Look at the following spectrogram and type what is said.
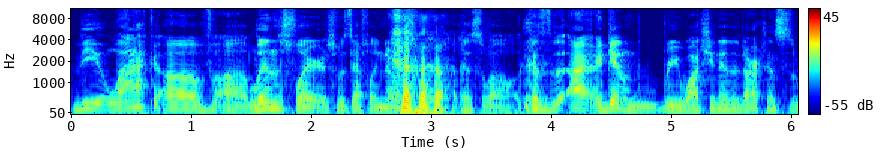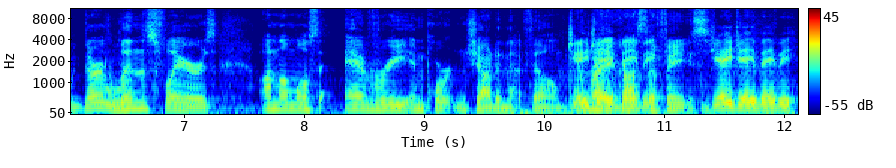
the lack of uh, lens flares was definitely noticeable as well because again rewatching Into Darkness there are lens flares on almost every important shot in that film JJ right across baby. the face JJ baby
